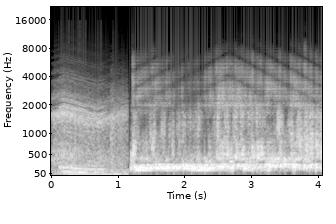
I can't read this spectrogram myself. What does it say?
Thank you.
